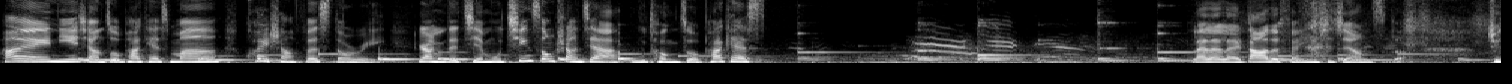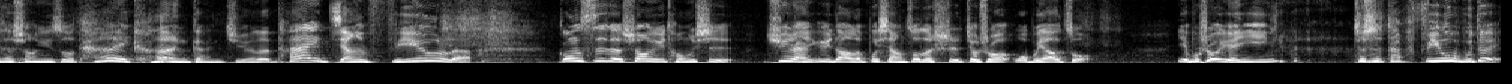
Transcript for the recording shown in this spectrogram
嗨，你也想做 podcast 吗？快上 First Story，让你的节目轻松上架，无痛做 podcast。来来来，大家的反应是这样子的。觉得双鱼座太看感觉了，太讲 feel 了。公司的双鱼同事居然遇到了不想做的事，就说我不要做，也不说原因，就是他 feel 不对，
